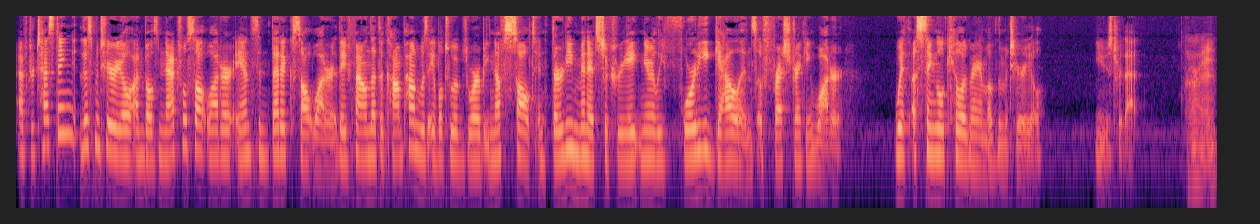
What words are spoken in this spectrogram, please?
after testing this material on both natural salt water and synthetic salt water, they found that the compound was able to absorb enough salt in 30 minutes to create nearly 40 gallons of fresh drinking water with a single kilogram of the material used for that. All right.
